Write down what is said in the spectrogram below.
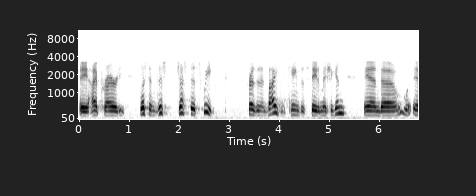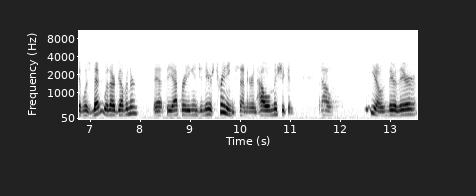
a high priority. Listen, this just this week, President Biden came to the state of Michigan and uh, it was met with our governor at the Operating Engineers Training Center in Howell, Michigan. Now, you know, they're there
